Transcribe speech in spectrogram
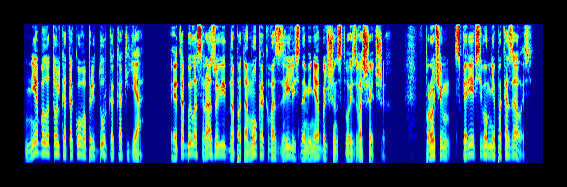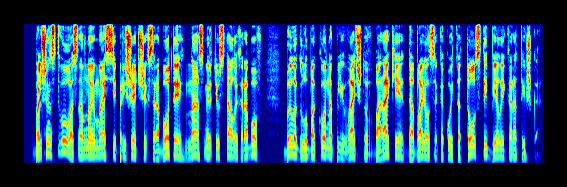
Не было только такого придурка, как я. Это было сразу видно потому, как воззрились на меня большинство из вошедших. Впрочем, скорее всего, мне показалось. Большинству, основной массе пришедших с работы, насмерть усталых рабов, было глубоко наплевать, что в бараке добавился какой-то толстый белый коротышка.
